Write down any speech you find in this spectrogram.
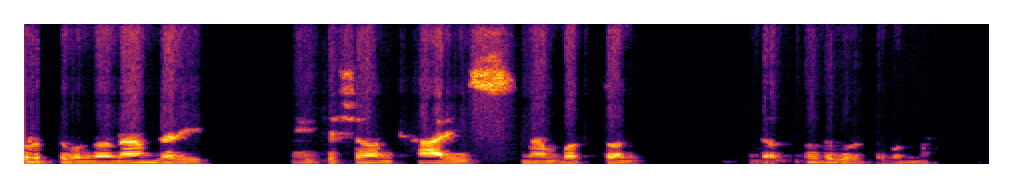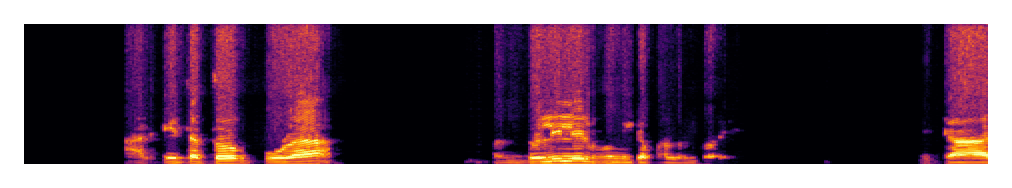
গুরুত্বপূর্ণ। নামজারি মিউটেশন খারিজ নামপত্তন এটা অত্যন্ত গুরুত্বপূর্ণ। আর এটা তো পুরা দলিলের ভূমিকা পালন করে। কার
